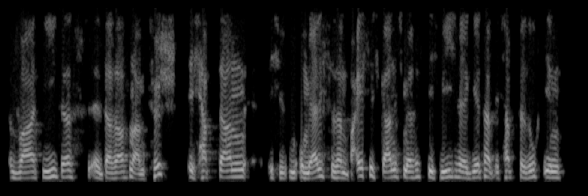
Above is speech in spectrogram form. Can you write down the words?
war die, dass äh, da saßen wir am Tisch. Ich habe dann, ich, um ehrlich zu sein, weiß ich gar nicht mehr richtig, wie ich reagiert habe. Ich habe versucht, ihn,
